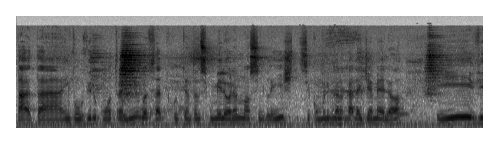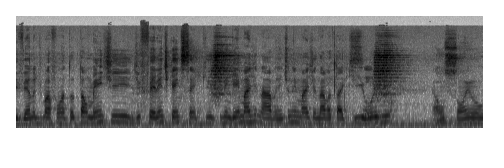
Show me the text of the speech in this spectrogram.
tá, tá envolvido com outra língua, tá tentando se melhorando o nosso inglês, se comunicando cada dia melhor e vivendo de uma forma totalmente diferente que a gente que ninguém imaginava. A gente não imaginava estar aqui Sim. hoje. É um sonho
